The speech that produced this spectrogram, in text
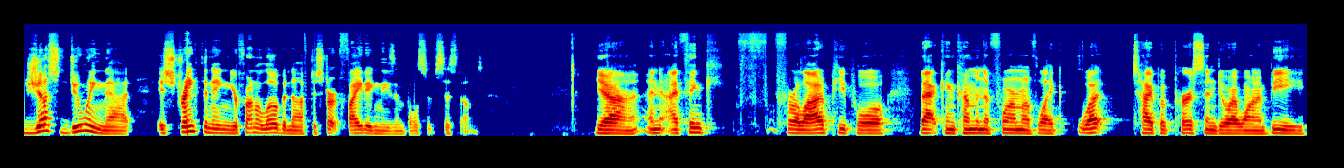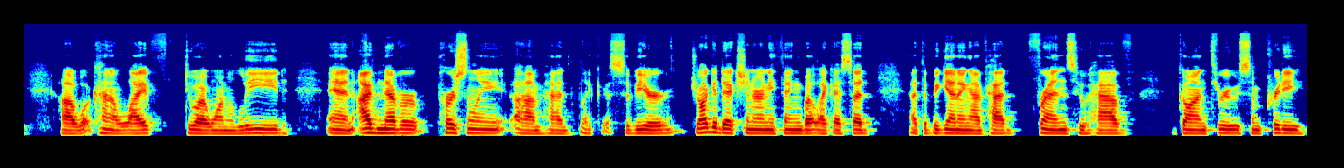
Just doing that is strengthening your frontal lobe enough to start fighting these impulsive systems. Yeah, and I think f- for a lot of people that can come in the form of like what type of person do I want to be? Uh, what kind of life do I want to lead? And I've never personally um, had like a severe drug addiction or anything, but like I said at the beginning, I've had friends who have gone through some pretty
